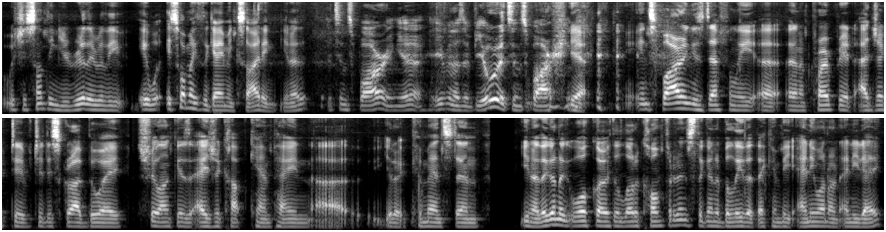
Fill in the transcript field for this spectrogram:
which is something you really really it, it's what makes the game exciting. You know. It's inspiring. Yeah, even as a viewer, it's inspiring. Yeah, inspiring is definitely a, an appropriate adjective to describe the way Sri Lanka's Asia Cup campaign, uh, you know, commenced. And you know, they're going to walk away with a lot of confidence. They're going to believe that they can beat anyone on any day.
